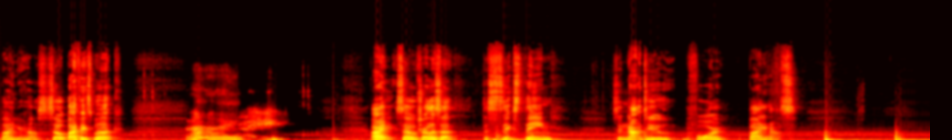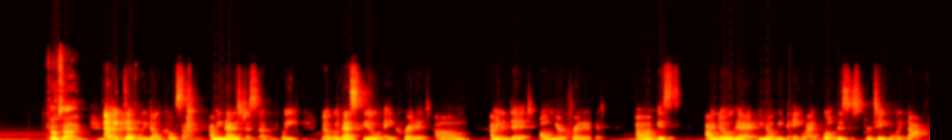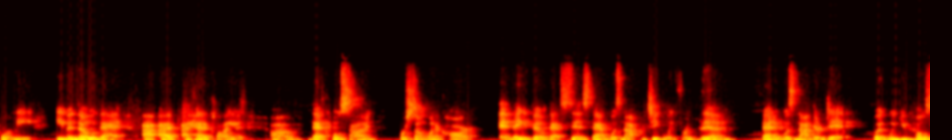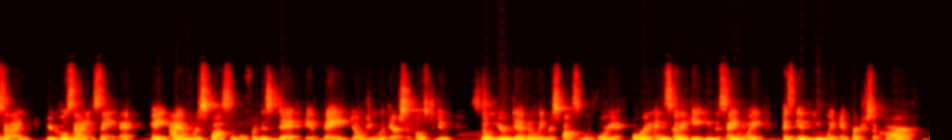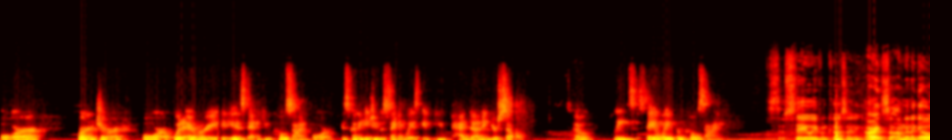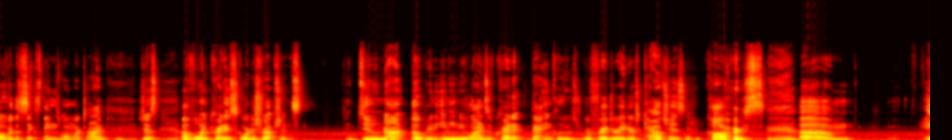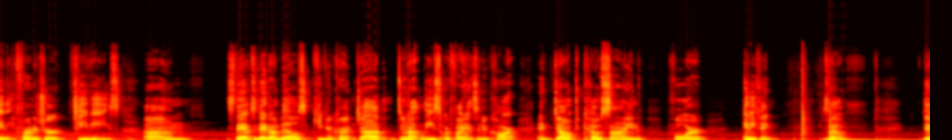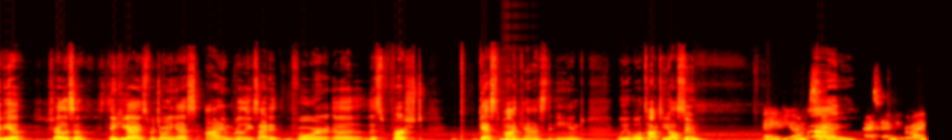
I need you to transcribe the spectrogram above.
buying your house. So bye Facebook. Bye. Bye. All right, so Charlissa, the sixth thing to not do before buying a house. Cosign. I mean, definitely don't co-sign. I mean, that is just a complete no-go. That's still a credit. Um, I mean, a debt on your credit. Um, it's. I know that you know we think like, well, this is particularly not for me. Even though that I I, had a client um, that co-signed for someone a car, and they felt that since that was not particularly for them, that it was not their debt. But when you co-sign, you're co-signing saying that hey, I am responsible for this debt if they don't do what they're supposed to do. So you're definitely responsible for it, for it, and it's going to hit you the same way as if you went and purchased a car or furniture or whatever it is that you co-sign for. It's going to hit you the same way as if you had done it yourself. So please stay away from co-signing. So stay away from co-signing. All right, so I'm gonna go over the six things one more time. Just avoid credit score disruptions. Do not open any new lines of credit. That includes refrigerators, couches, cars, um, any furniture, TVs. Um, stay up to date on bills. Keep your current job. Do not lease or finance a new car, and don't co-sign for anything. So. Divya, Charlissa, thank you guys for joining us. I am really excited for uh, this first guest podcast, and we will talk to you all soon. Thank you. I'm Bye. excited. You guys had me. Bye.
